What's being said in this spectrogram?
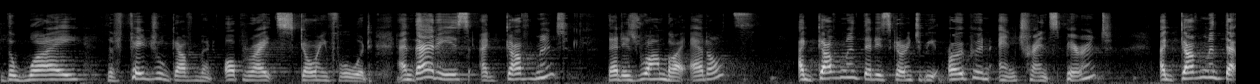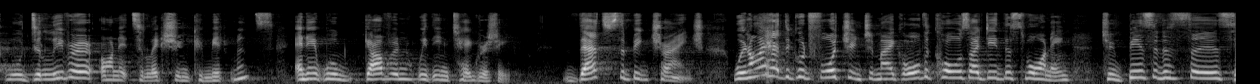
the way the federal government operates going forward. And that is a government that is run by adults, a government that is going to be open and transparent, a government that will deliver on its election commitments, and it will govern with integrity. That's the big change. When I had the good fortune to make all the calls I did this morning to businesses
